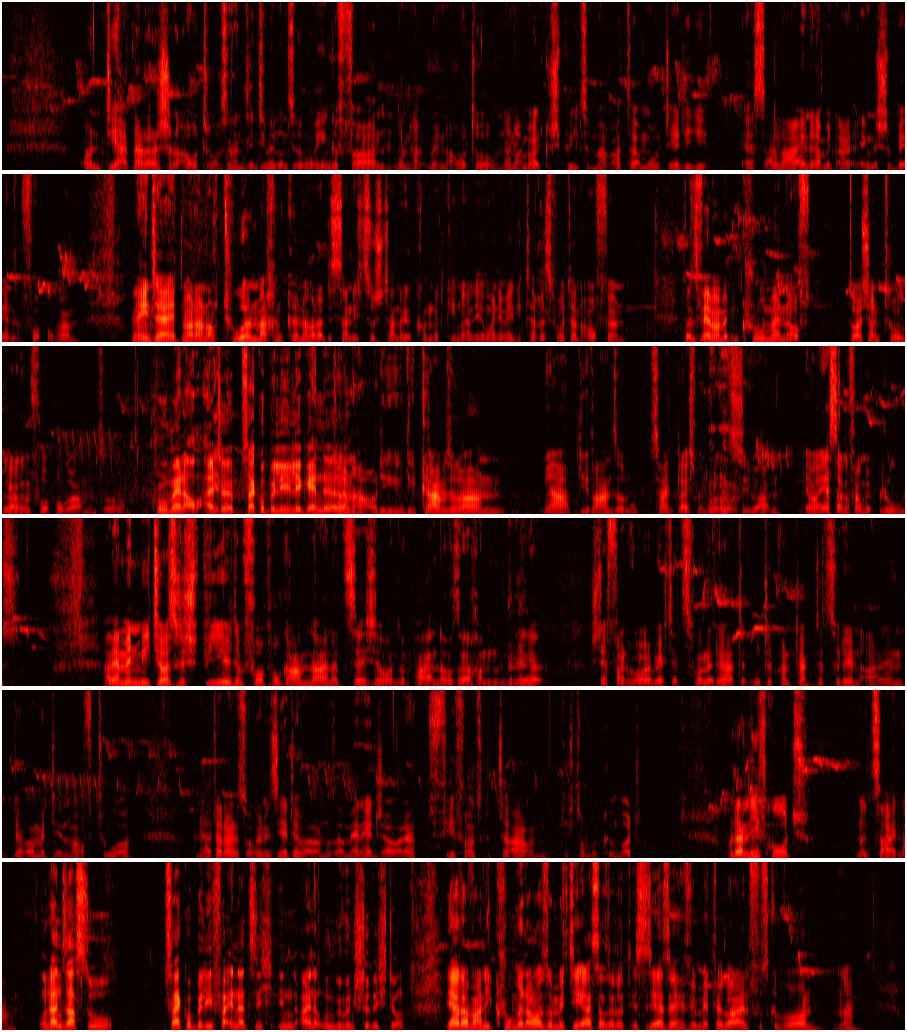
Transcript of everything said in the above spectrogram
Und die hatten halt alle schon Autos. Dann sind die mit uns irgendwo hingefahren, dann hatten wir ein Auto und dann haben wir halt gespielt, so Maratta, Old Daddy, erst alleine, dann mit englischen Bands im Vorprogramm. Und hinterher hätten wir dann auch Touren machen können, aber das ist dann nicht zustande gekommen. Das ging dann irgendwann nicht mehr. Der Gitarrist wollte dann aufhören. Sonst wären wir mit einem Crewman auf Deutschland-Tour gegangen im Vorprogramm und so. Crewman, auch alte Psychobilly-Legende. ne? Genau, die, die kamen sogar, ja, die waren so zeitgleich mit uns. Die, waren, die haben erst angefangen mit Blues. Aber wir haben in Meteors gespielt, im Vorprogramm da in der Zeche und so ein paar andere Sachen. Der Stefan Wolbech, der Zwolle, der hatte gute Kontakte zu den allen. Der war mit denen mal auf Tour. Und er hat das alles organisiert. Der war dann unser Manager und er hat viel für uns getan und sich darum gekümmert. Und das lief gut, eine Zeit lang. Und dann sagst du, Psychobilly verändert sich in eine ungewünschte Richtung. Ja, da waren die Crewmen auch so mit die ersten. Also das ist sehr, sehr Heavy Metal beeinflusst geworden. Ne?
